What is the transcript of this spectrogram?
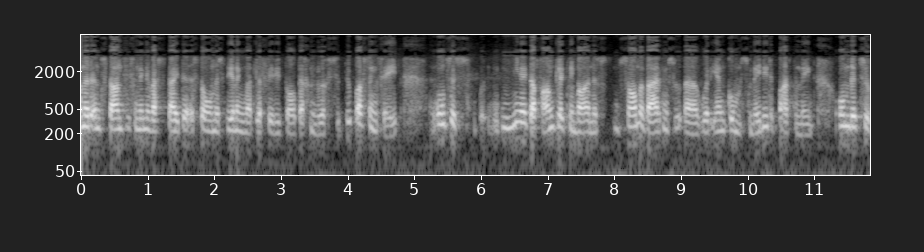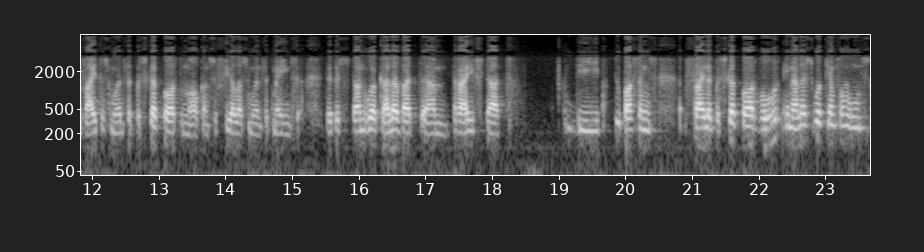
ander instansies en universiteite is daar ondersteuning wat hulle vir die taaltegnologiese toepassings het. En ons is nie net afhanklik nie, maar in 'n samewerkings uh, ooreenkoms met die departement om dit so wyd as moontlik beskikbaar te maak aan soveel as moontlik mense. Dit is dan ook hulle wat ehm um, dryf dat die toepassings vrylik beskikbaar word en hulle is ook een van ons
